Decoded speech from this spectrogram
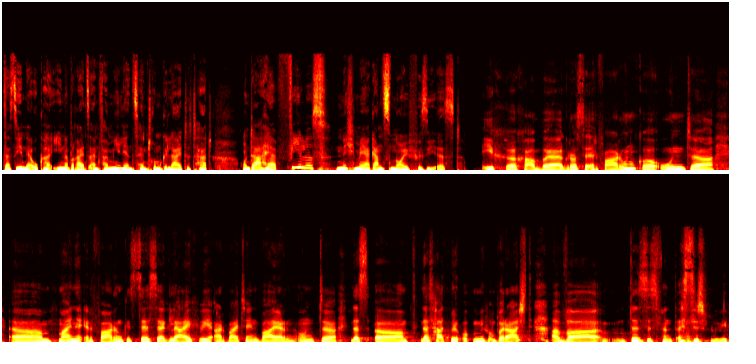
dass sie in der Ukraine bereits ein Familienzentrum geleitet hat und daher vieles nicht mehr ganz neu für sie ist. Ich äh, habe große Erfahrung äh, und äh, meine Erfahrung ist sehr, sehr gleich wie Arbeiter in Bayern. Und das, das hat mich überrascht, aber das ist fantastisch für mich.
